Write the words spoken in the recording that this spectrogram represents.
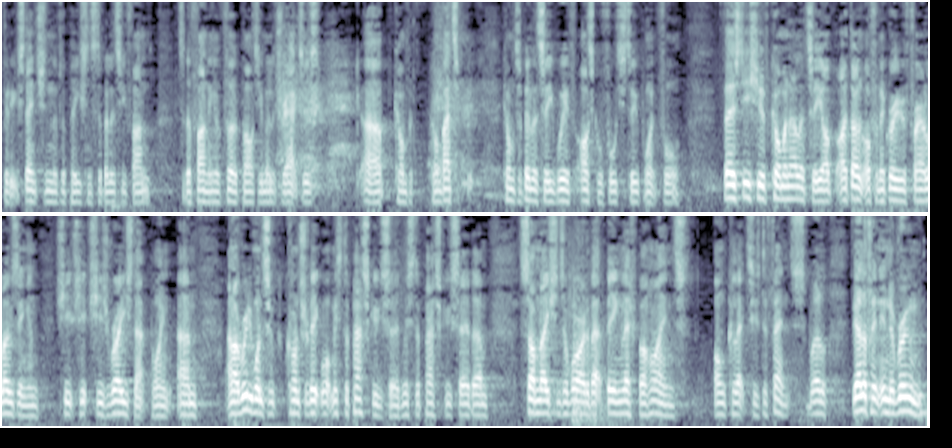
for the extension of the Peace and Stability Fund to the funding of third-party military actors uh, compatibility with Article 42.4. First issue of commonality. I, I don't often agree with Frau Lösing, and she, she, she's raised that point. Um, and I really want to contradict what Mr Pascu said. Mr Pascu said um, some nations are worried about being left behind on collective defence. Well, the elephant in the room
